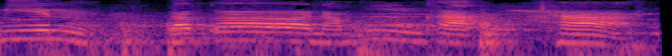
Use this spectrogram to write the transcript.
มิ้น แล้วก็น้ำผึ้งค่ะ ค่ะ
